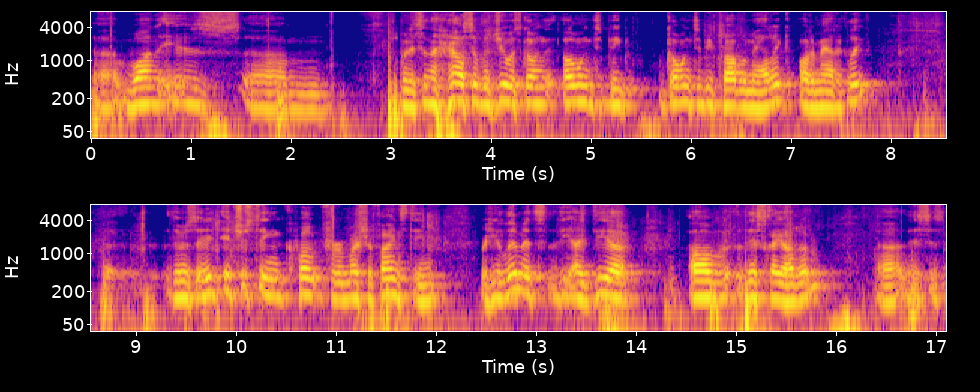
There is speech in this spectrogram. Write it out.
uh, one is um, when it's in the house of the Jew, it's going going to be going to be problematic automatically. Uh, there's an interesting quote for Moshe Feinstein where he limits the idea of this chayadim. Uh, this is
